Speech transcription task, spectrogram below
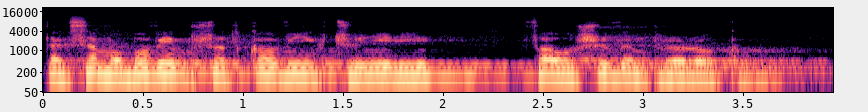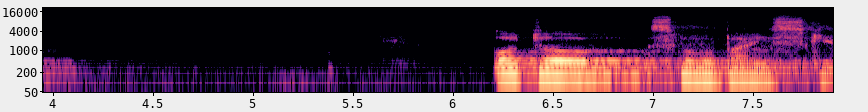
Tak samo bowiem przodkowie ich czynili fałszywym prorokom. Oto słowo Pańskie.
